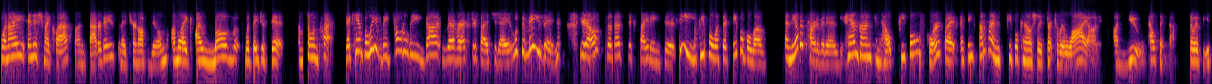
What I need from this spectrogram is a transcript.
When I finish my class on Saturdays and I turn off Zoom, I'm like, I love what they just did. I'm so impressed. I can't believe they totally got whatever exercise today. It looked amazing, you know? So that's exciting to see people what they're capable of and the other part of it is hands on can help people, of course, but I think sometimes people can actually start to rely on it, on you helping them. So if it's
